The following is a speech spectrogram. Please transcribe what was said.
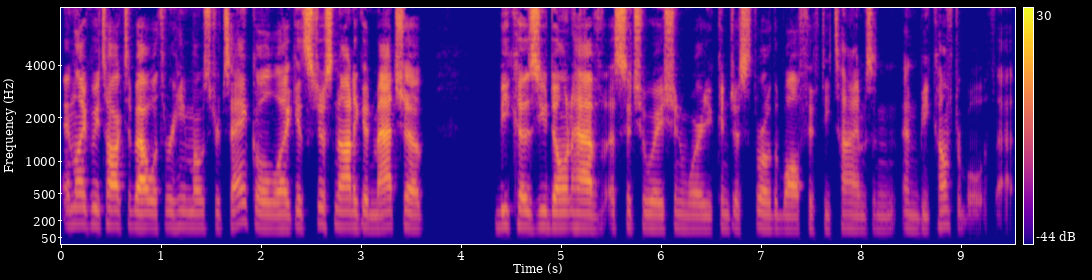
And like we talked about with Raheem Mostert's ankle, like it's just not a good matchup because you don't have a situation where you can just throw the ball 50 times and, and be comfortable with that.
